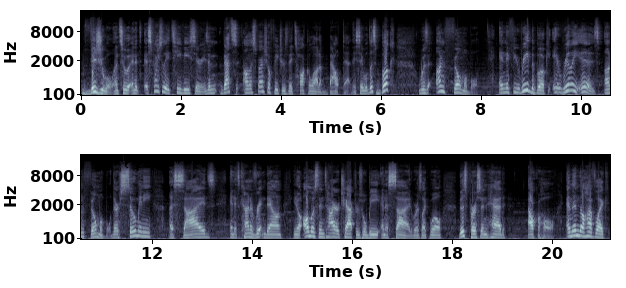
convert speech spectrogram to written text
visual into and it's especially a TV series. And that's on the special features. They talk a lot about that. They say, well, this book was unfilmable. And if you read the book, it really is unfilmable. There's so many asides and it's kind of written down, you know, almost entire chapters will be an aside where it's like, well, this person had alcohol. And then they'll have like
